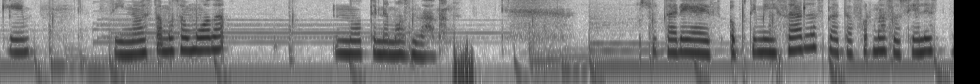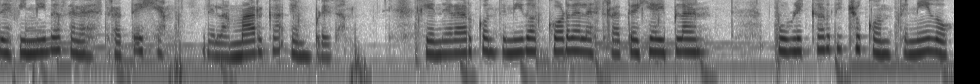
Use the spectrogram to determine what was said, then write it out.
que si no estamos a moda no tenemos nada. Su tarea es optimizar las plataformas sociales definidas en la estrategia de la marca empresa generar contenido acorde a la estrategia y plan, publicar dicho contenido,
